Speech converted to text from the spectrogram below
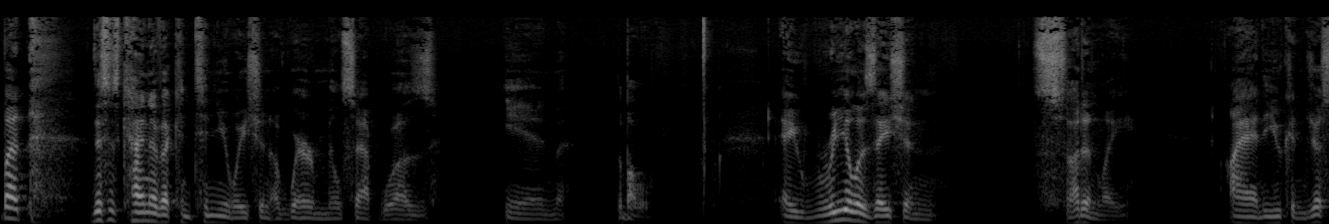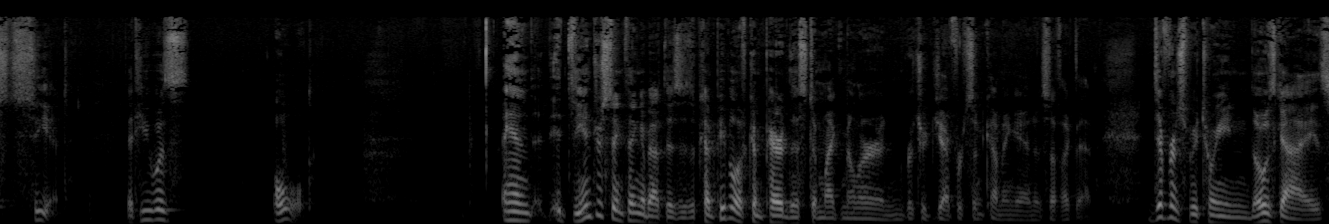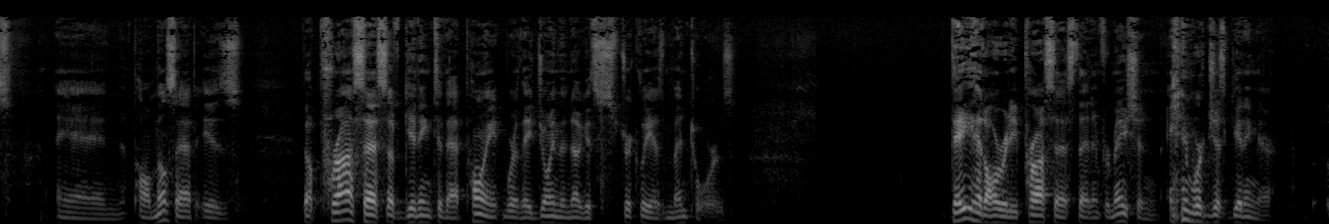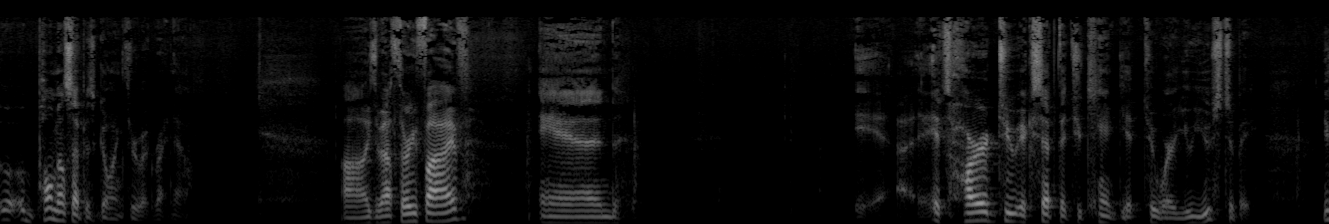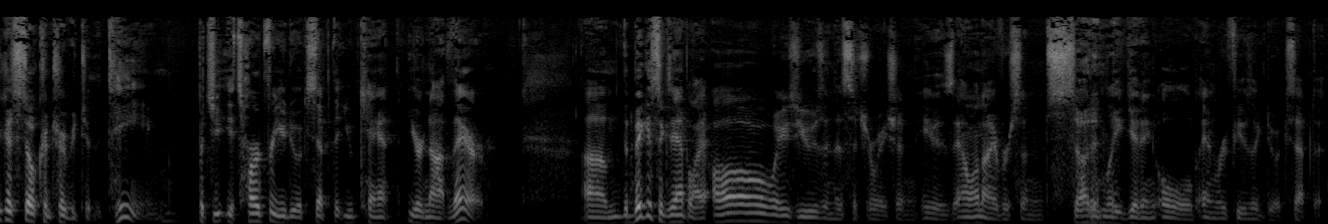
But this is kind of a continuation of where Millsap was in the bubble. A realization suddenly and you can just see it that he was old. And the interesting thing about this is people have compared this to Mike Miller and Richard Jefferson coming in and stuff like that. difference between those guys and Paul Millsap is the process of getting to that point where they join the Nuggets strictly as mentors. They had already processed that information and were just getting there. Paul Millsap is going through it right now. Uh, he's about 35, and it's hard to accept that you can't get to where you used to be. You can still contribute to the team, but you, it's hard for you to accept that you can't. You're not there. Um, the biggest example I always use in this situation is Allen Iverson suddenly getting old and refusing to accept it.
